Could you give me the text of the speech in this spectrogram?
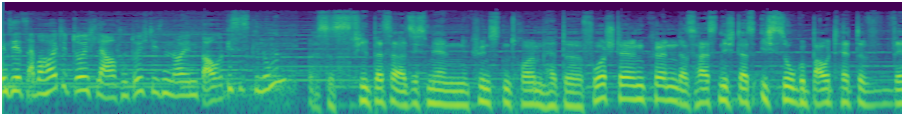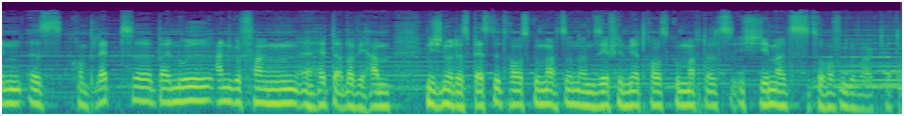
Wenn Sie jetzt aber heute durchlaufen, durch diesen neuen Bau, ist es gelungen? Es ist viel besser, als ich es mir in kühnsten Träumen hätte vorstellen können. Das heißt nicht, dass ich so gebaut hätte, wenn es komplett äh, bei Null angefangen äh, hätte. Aber wir haben nicht nur das Beste draus gemacht, sondern sehr viel mehr draus gemacht, als ich jemals zu hoffen gewagt hätte.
